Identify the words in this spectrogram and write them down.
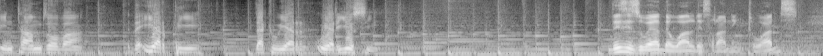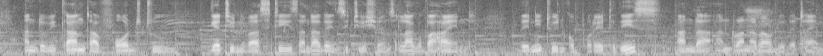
in terms of uh, the ERP that we are, we are using. This is where the world is running towards, and we can't afford to get universities and other institutions lag behind. They need to incorporate this and, uh, and run around with the time.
